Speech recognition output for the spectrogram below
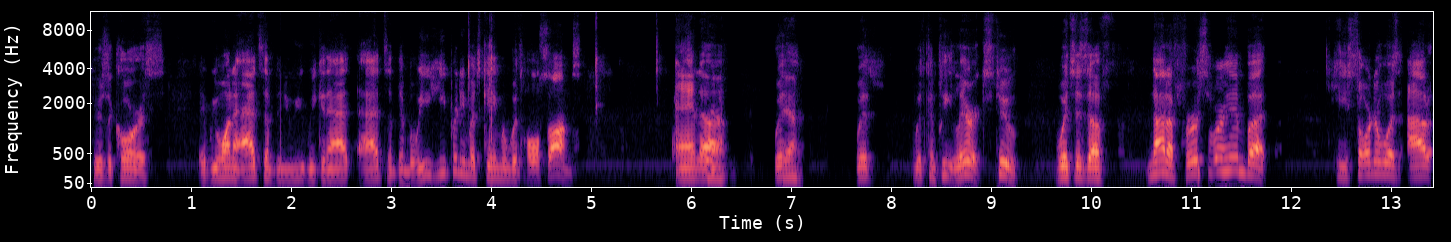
Here's the chorus. If we want to add something, we, we can add add something. But we he pretty much came in with whole songs, and uh, with Yeah. with with complete lyrics too, which is a not a first for him, but he sort of was out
